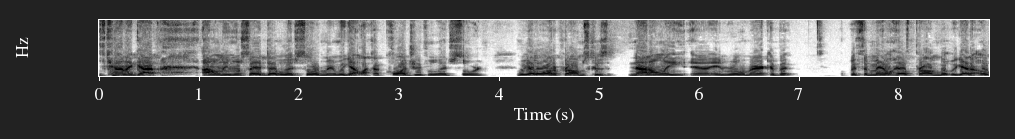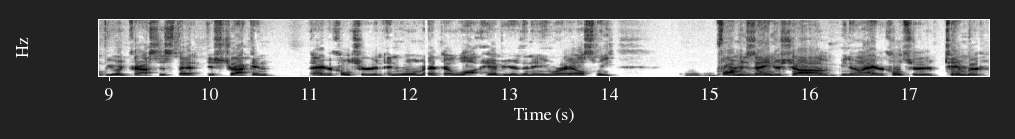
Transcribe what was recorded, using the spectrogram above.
we've kind of got I don't even want to say a double edged sword, man. We got like a quadruple edged sword. We got a lot of problems because not only uh, in rural America, but with the mental health problem, but we got an opioid crisis that is striking agriculture in, in rural America a lot heavier than anywhere else. We farming is a dangerous job. You know, agriculture, timber,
